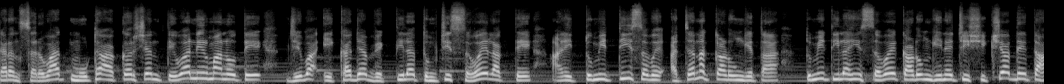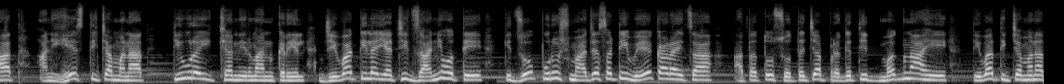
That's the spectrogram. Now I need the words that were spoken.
कारण सर्वात मोठं आकर्षण तेव्हा निर्माण होते जेव्हा एखाद्या व्यक्तीला तुमची सवय लागते आणि तुम्ही ती सवय अचानक काढून घेता. तुम्ही तिला ही सवय काढून घेण्याची शिक्षा देत आहात आणि हेच तिच्या मनात तीव्र इच्छा निर्माण करेल. जेव्हा तिला याची जाणीव होते की जो पुरुष माझ्यासाठी वेळ काढायचा आता तो स्वतःच्या प्रगतीत मग्न आहे तेव्हा तिच्या मनात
